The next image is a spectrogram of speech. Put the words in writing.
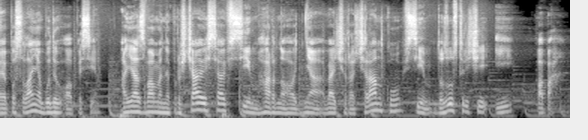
Е, посилання буде в описі. А я з вами не прощаюся. Всім гарного дня, вечора чи ранку, всім до зустрічі і па-па!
